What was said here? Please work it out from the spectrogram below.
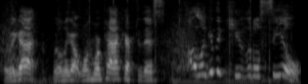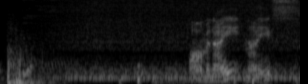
What do we got? We only got one more pack after this. Oh, look at the cute little seal. Omanyte, nice.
